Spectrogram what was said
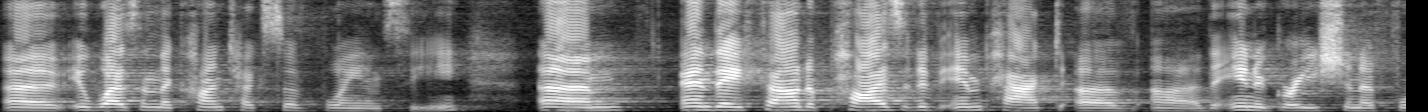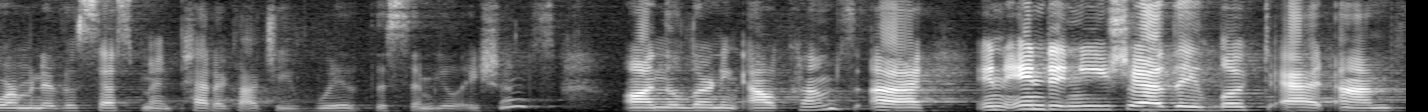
Uh, it was in the context of buoyancy. Um, and they found a positive impact of uh, the integration of formative assessment pedagogy with the simulations on the learning outcomes. Uh, in Indonesia, they looked at um,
